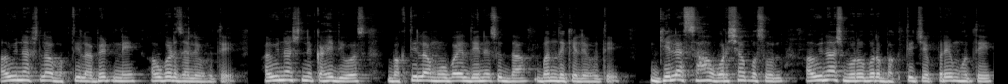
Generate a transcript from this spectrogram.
अविनाशला भक्तीला भेटणे अवघड झाले होते. अविनाशने काही दिवस भक्तीला मोबाईल देणेसुद्धा बंद केले होते. गेल्या सहा वर्षापासून अविनाशबरोबर भक्तीचे प्रेम होते.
